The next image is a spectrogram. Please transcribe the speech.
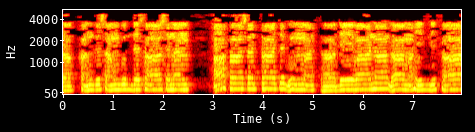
රක්ඛන්තු සම්බුද්ධ ශාසනං ආකාශත්තා ච බුම්මත්තා දේවානාග මහිද්దికා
